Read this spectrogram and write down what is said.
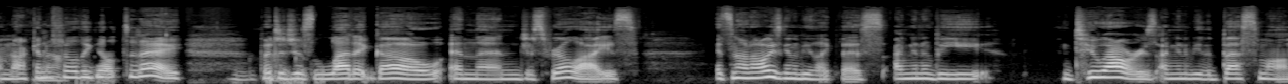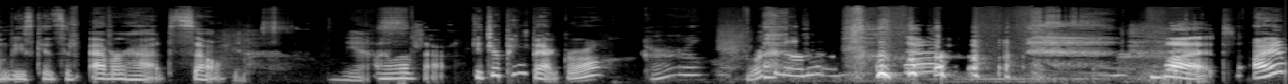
I'm not going to feel the guilt today, but to just let it go and then just realize it's not always going to be like this. I'm going to be in two hours, I'm going to be the best mom these kids have ever had. So Yes. Yes. I love that. Get your pink back, girl. girl. Working on it. But I am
